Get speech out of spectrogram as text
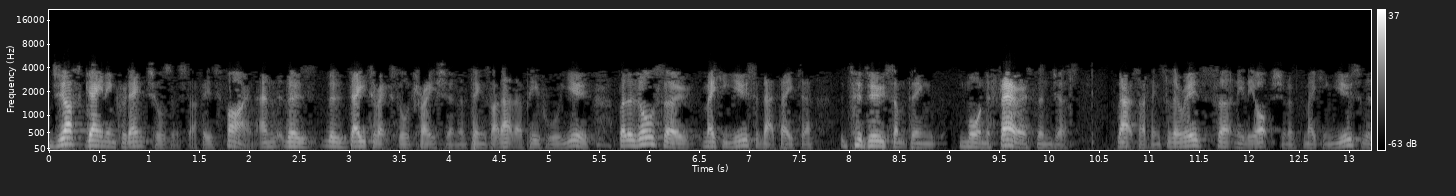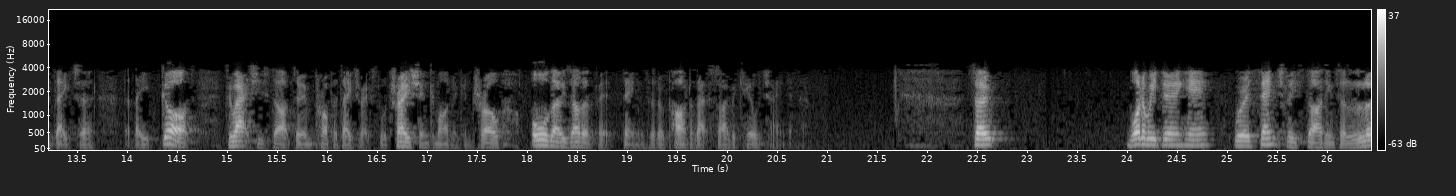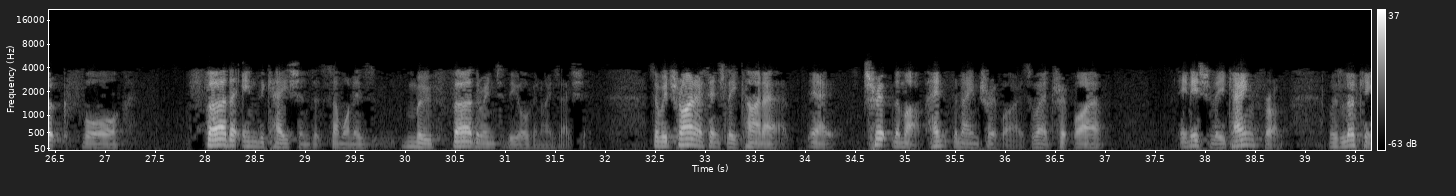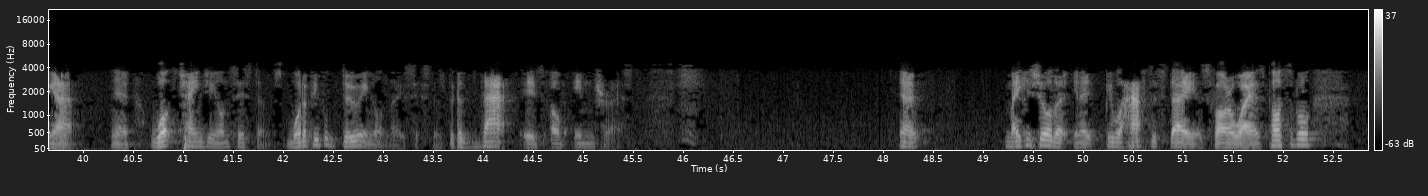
just gaining credentials and stuff is fine, and there's, there's data exfiltration and things like that that people will use, but there's also making use of that data to do something more nefarious than just that sort of thing. So there is certainly the option of making use of the data that they've got to actually start doing proper data exfiltration, command and control, all those other things that are part of that cyber kill chain. So what are we doing here? We're essentially starting to look for further indications that someone has moved further into the organization. So we're trying to essentially kind of you know, trip them up, hence the name Tripwire. It's where Tripwire initially came from, was looking at you know, what's changing on systems? What are people doing on those systems? Because that is of interest. You know, making sure that you know people have to stay as far away as possible,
